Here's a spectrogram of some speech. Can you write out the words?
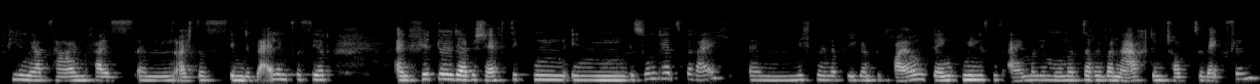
viel mehr Zahlen, falls euch das im Detail interessiert ein Viertel der Beschäftigten im Gesundheitsbereich, ähm, nicht nur in der Pflege und Betreuung, denkt mindestens einmal im Monat darüber nach, den Job zu wechseln.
